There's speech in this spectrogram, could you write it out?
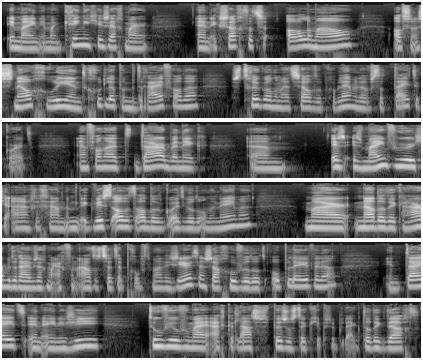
in mijn, in mijn kringetje, zeg maar. En ik zag dat ze allemaal, als ze een snel groeiend, goed lopend bedrijf hadden, struggelden met hetzelfde probleem. En dat was dat tijdtekort. En vanuit daar ben ik, um, is, is mijn vuurtje aangegaan. Ik wist altijd al dat ik ooit wilde ondernemen. Maar nadat ik haar bedrijf zeg maar echt van A tot Z heb geoptimaliseerd en zag hoeveel dat opleverde in tijd, in energie, toen viel voor mij eigenlijk het laatste puzzelstukje op zijn plek. Dat ik dacht,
